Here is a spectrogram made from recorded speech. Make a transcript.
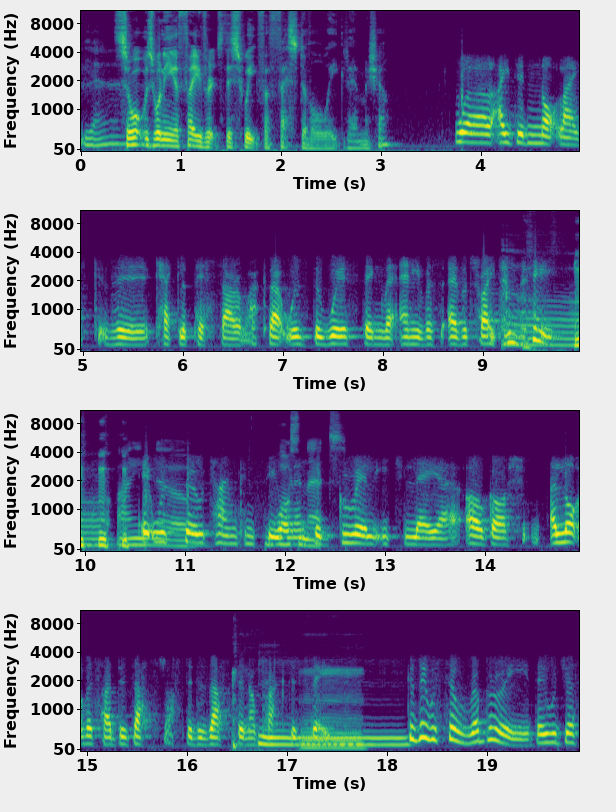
Yeah. So, what was one of your favourites this week for Festival Week, then, Michelle? Well, I did not like the Kek Lapis Sarawak. That was the worst thing that any of us ever tried to make. I it was so time consuming. Wasn't and it? to grill each layer, oh gosh, a lot of us had disaster after disaster in our practice Mm. space. Because they were so rubbery. They were just,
